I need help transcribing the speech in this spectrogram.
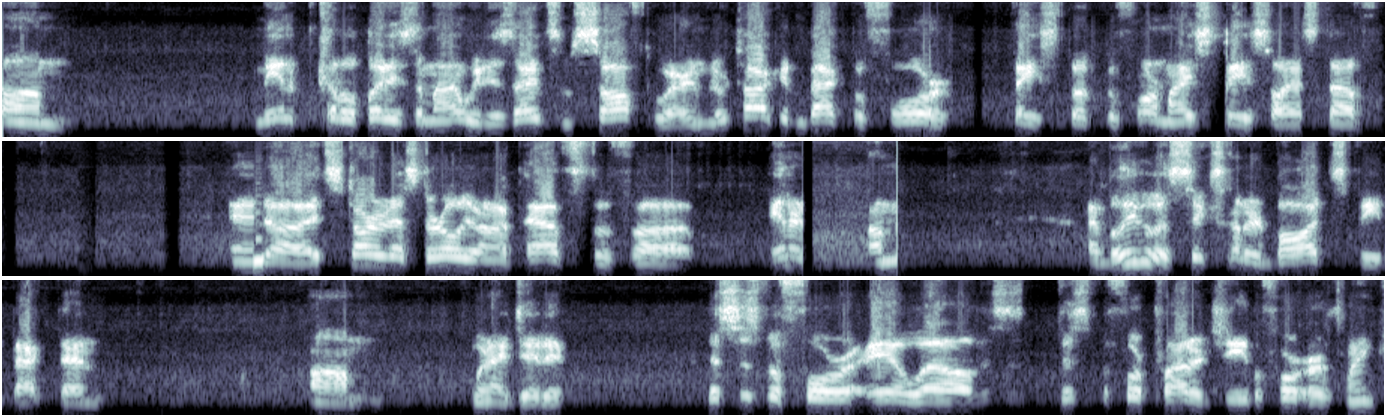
um, me and a couple of buddies of mine, we designed some software, and we are talking back before Facebook, before MySpace, all that stuff. And uh, it started us early on our paths of uh, internet. Um, I believe it was 600 baud speed back then um, when I did it. This is before AOL. This is this is before Prodigy, before Earthlink.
